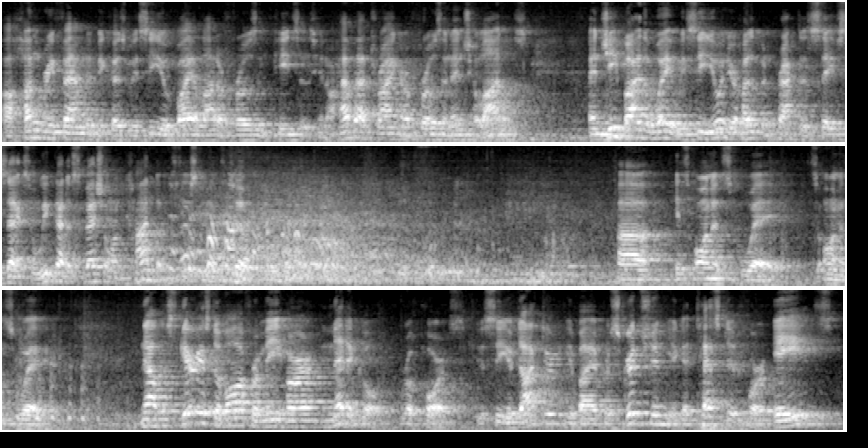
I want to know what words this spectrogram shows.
a hungry family because we see you buy a lot of frozen pizzas. You know, how about trying our frozen enchiladas? And gee, by the way, we see you and your husband practice safe sex. Well, we've got a special on condoms this month, too. uh, it's on its way. It's on its way. Now, the scariest of all for me are medical reports. You see your doctor, you buy a prescription, you get tested for AIDS.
